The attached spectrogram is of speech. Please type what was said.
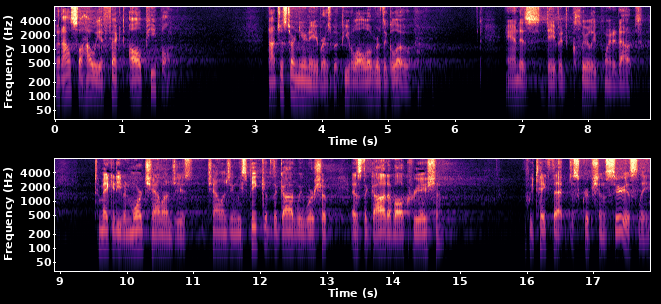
but also how we affect all people, not just our near neighbors, but people all over the globe. And as David clearly pointed out, to make it even more challenging, we speak of the God we worship as the God of all creation. If we take that description seriously,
